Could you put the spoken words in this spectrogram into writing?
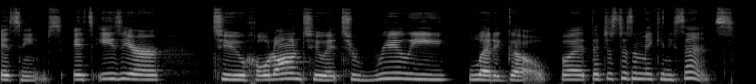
It seems it's easier to hold on to it, to really let it go, but that just doesn't make any sense.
